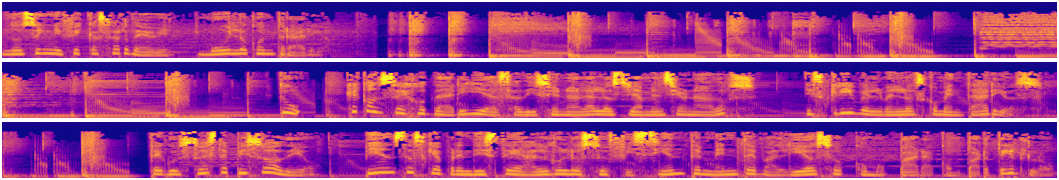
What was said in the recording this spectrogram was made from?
no significa ser débil, muy lo contrario. ¿Qué consejo darías adicional a los ya mencionados? Escríbelo en los comentarios. ¿Te gustó este episodio? ¿Piensas que aprendiste algo lo suficientemente valioso como para compartirlo?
